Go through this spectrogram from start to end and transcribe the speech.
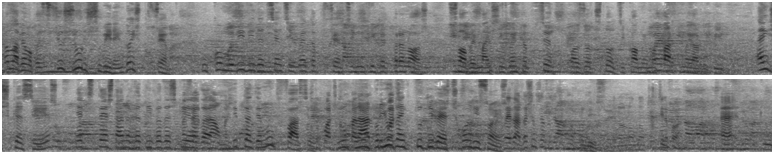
Vamos lá ver uma coisa, se os juros subirem 2%, o com uma dívida de 150% significa que para nós sobem mais 50% para os outros todos e comem uma parte maior do PIB. Em escassez é que se testa a narrativa da esquerda. não, mas- E portanto é muito fácil. tu podes comparar- tu período podes- em que tu tivestes condições deixa-me só fazer uma pergunta. Retira para lá. Ah, tu,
